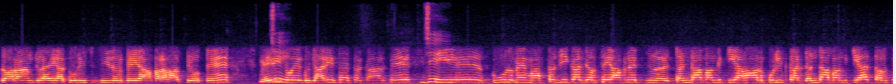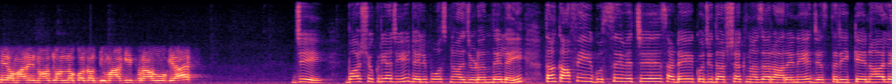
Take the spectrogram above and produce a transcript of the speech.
दौरान जो है या टूरिस्ट सीज़न पे यहाँ पर हादसे होते हैं। मेरी तो ये गुजारिश है सरकार से जी। कि ये स्कूल में मास्टर जी का जब से आपने चंडा बंद किया है और पुलिस का डंडा बंद किया है तब से हमारे नौजवानों का तो दिमाग ही खराब हो गया है। ਜੀ ਬਹੁਤ ਸ਼ੁਕਰੀਆ ਜੀ ਡੇਲੀ ਪੋਸਟ ਨਾਲ ਜੁੜਨ ਦੇ ਲਈ। ਤਾਂ ਕਾਫੀ ਗੁੱਸੇ ਵਿੱਚ ਸਾਡੇ ਕੁਝ ਦਰਸ਼ਕ ਨਜ਼ਰ ਆ ਰਹੇ ਨੇ, ਜਿਸ ਤਰੀਕੇ ਨਾਲ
